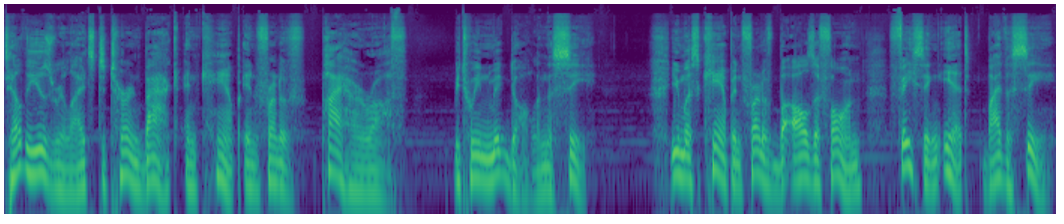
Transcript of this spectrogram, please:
Tell the Israelites to turn back and camp in front of Pihahiroth, between Migdol and the sea. You must camp in front of Baal Zephon, facing it by the sea.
